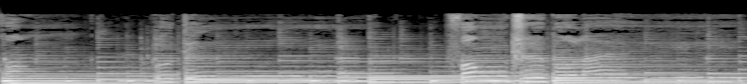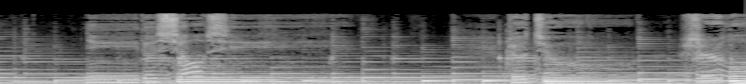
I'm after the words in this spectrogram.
黄不定，风吹过来，你的消息，这就是我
